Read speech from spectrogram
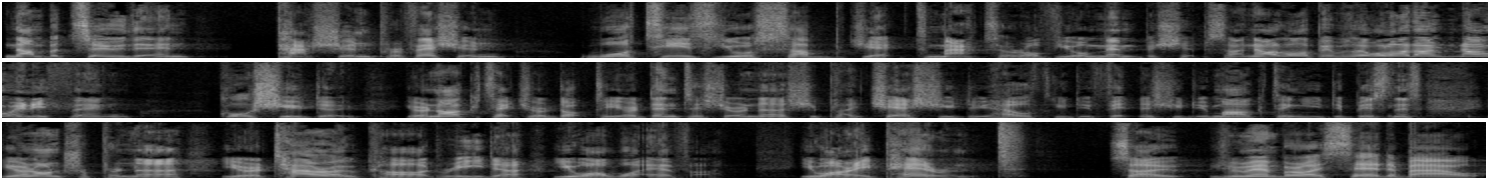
number two, then, passion, profession. What is your subject matter of your membership site? Now, a lot of people say, well, I don't know anything course you do. You're an architect, you're a doctor, you're a dentist, you're a nurse, you play chess, you do health, you do fitness, you do marketing, you do business. You're an entrepreneur, you're a tarot card reader, you are whatever. You are a parent. So, remember I said about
